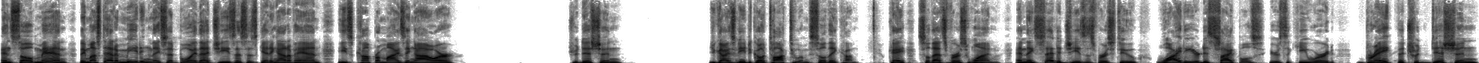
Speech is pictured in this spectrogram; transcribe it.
And so, man, they must have had a meeting. They said, boy, that Jesus is getting out of hand. He's compromising our tradition. You guys need to go talk to him. So they come. Okay. So that's verse one. And they said to Jesus, verse 2, Why do your disciples, here's the key word, break the tradition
